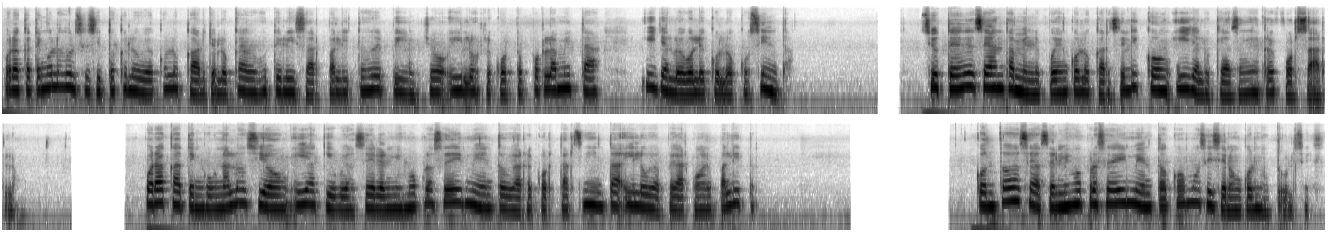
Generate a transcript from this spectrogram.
Por acá tengo los dulcecitos que le voy a colocar. Yo lo que hago es utilizar palitos de pincho y los recorto por la mitad y ya luego le coloco cinta. Si ustedes desean también le pueden colocar silicón y ya lo que hacen es reforzarlo. Por acá tengo una loción y aquí voy a hacer el mismo procedimiento. Voy a recortar cinta y lo voy a pegar con el palito. Con todo se hace el mismo procedimiento como se hicieron con los dulces.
